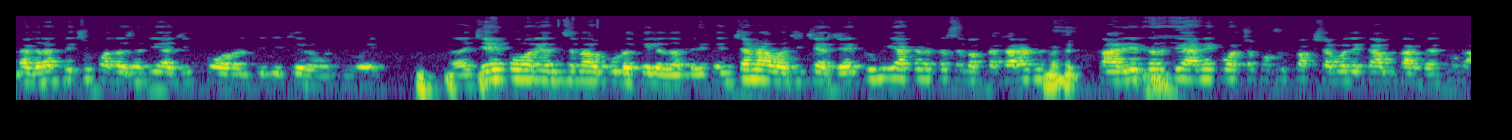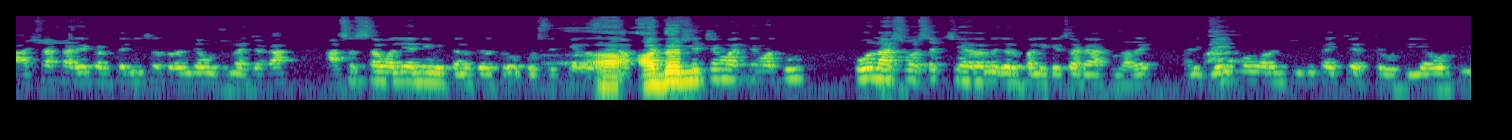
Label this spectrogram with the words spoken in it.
नगराध्यक्ष पदासाठी अजित पवारांचे जे चिरंजीव आहेत जय पवार यांचं नाव पुढे केलं जातंय. त्यांच्या नावाची चर्चा आहे. तुम्ही याकडे कसं बघता? कारण. कार्यकर्ते अनेक वर्षापासून पक्षामध्ये काम करतायत. मग अशा कार्यकर्त्यांनी सतरंजा उचलायच्या का? असा सवाल या निमित्तानं खरं उपस्थित केला माध्यमातून कोण आश्वासक चेहरा नगरपालिकेसाठी असणार आहे? आणि जय पवारांची जी काही चर्चा होती यावरती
